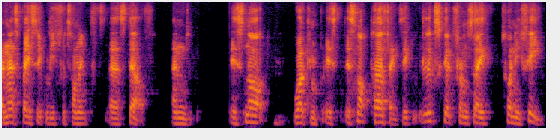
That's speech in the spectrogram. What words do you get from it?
And that's basically photonic uh, stealth. And it's not working, it's, it's not perfect. It, it, looks good from say 20 feet,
